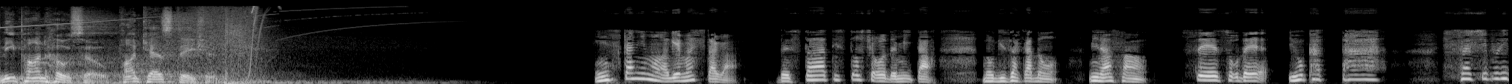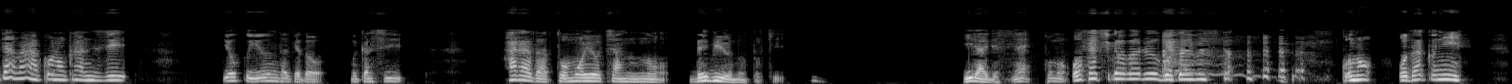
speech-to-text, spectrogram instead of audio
Nippon Hoso Podcast Station. インスタにもあげましたが、ベストアーティスト賞で見た、乃木坂の皆さん、清楚でよかった。久しぶりだな、この感じ。よく言うんだけど、昔、原田智代ちゃんのデビューの時、以来ですね、この私が悪うございました。このお宅に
